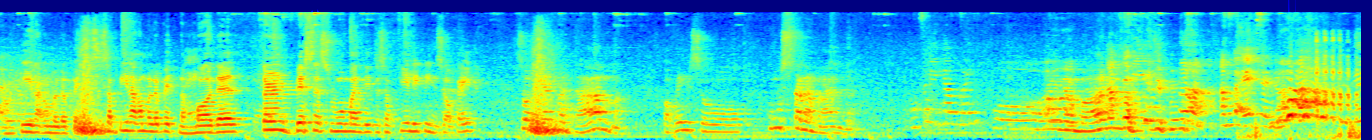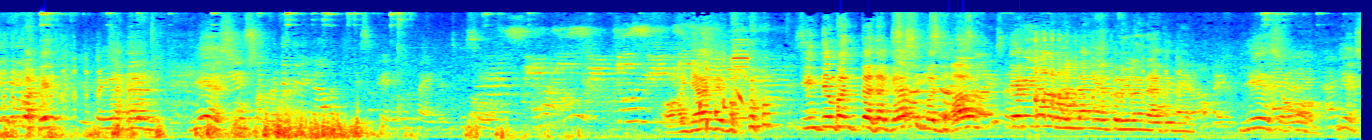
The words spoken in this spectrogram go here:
Ang pinakamalupit. Isa sa pinakamalupit na model turned businesswoman dito sa Philippines, okay? So, yan, madam. Okay, so, kumusta naman? Okay naman po. Okay naman, ang Actually, ganda. Ang bait? Ayan. Yes, Yes, kumusta pwede naman? talaga ako dito sa Credible Fighters kasi, Oo. parang, ay, sorry. O, Oh, ayan, di ba? In demand talaga si madam. Carry lang, roll lang yan. Tuloy lang natin yan. Okay. Yes, oo. Yes.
